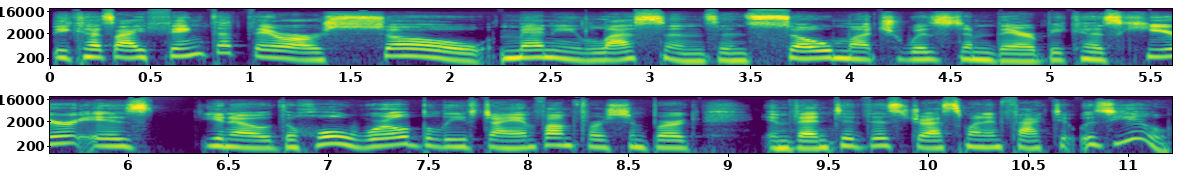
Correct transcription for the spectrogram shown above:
because I think that there are so many lessons and so much wisdom there. Because here is, you know, the whole world believes Diane von Furstenberg invented this dress when in fact it was you.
